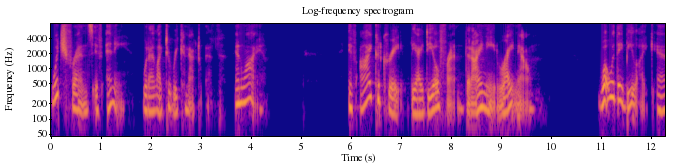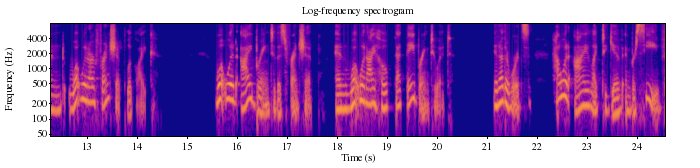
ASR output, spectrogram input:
Which friends, if any, would I like to reconnect with, and why? If I could create the ideal friend that I need right now, what would they be like, and what would our friendship look like? What would I bring to this friendship? And what would I hope that they bring to it? In other words, how would I like to give and receive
